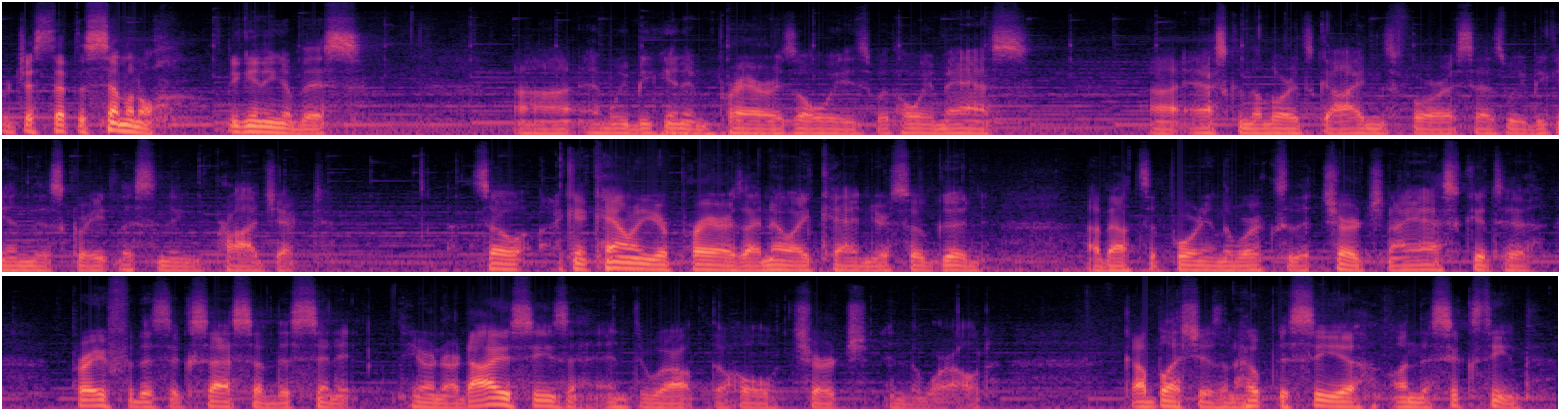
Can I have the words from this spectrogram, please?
we're just at the seminal beginning of this. Uh, and we begin in prayer, as always, with Holy Mass, uh, asking the Lord's guidance for us as we begin this great listening project. So I can count on your prayers. I know I can. You're so good about supporting the works of the church. And I ask you to pray for the success of the Synod here in our diocese and throughout the whole church in the world. God bless you and hope to see you on the 16th.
